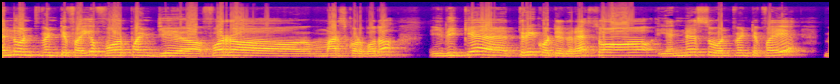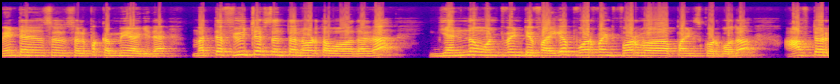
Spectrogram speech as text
ಎನ್ ಒನ್ ಟ್ವೆಂಟಿ ಫೈವ್ಗೆ four point G four marks ಕೊಡ್ಬೋದು. ಇದಕ್ಕೆ ತ್ರೀ ಕೊಟ್ಟಿದ್ದಾರೆ. So N S one twenty five maintenance ಸ್ವಲ್ಪ ಕಮ್ಮಿ ಆಗಿದೆ. ಮತ್ತೆ ಫ್ಯೂಚರ್ಸ್ ಅಂತ ನೋಡ್ತಾ ಹೋದಾಗ ಎನ್ ಒನ್ ಟ್ವೆಂಟಿ ಫೈವ್ಗೆ ಫೋರ್ ಪಾಯಿಂಟ್ ಫೋರ್ ಪಾಯಿಂಟ್ಸ್ ಕೊಡ್ಬೋದು. After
